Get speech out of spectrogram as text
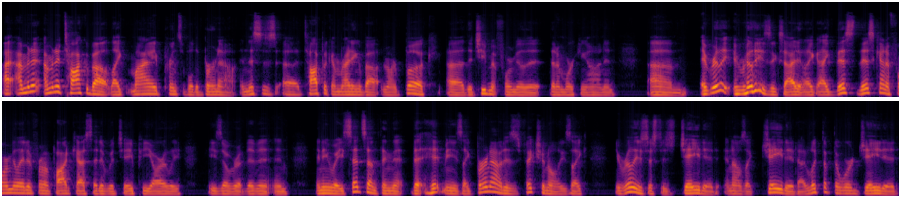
I, am gonna i'm gonna talk about like my principle to burnout. And this is a topic i'm writing about in our book uh, the achievement formula that, that i'm working on. And um, it really it really is exciting. Like like this this kind of formulated from a podcast i did with jp arley. He's over at vivint. And anyway, he said something that that hit me. He's like, burnout is fictional. He's like, it really is just as jaded. And I was like, jaded. I looked up the word jaded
